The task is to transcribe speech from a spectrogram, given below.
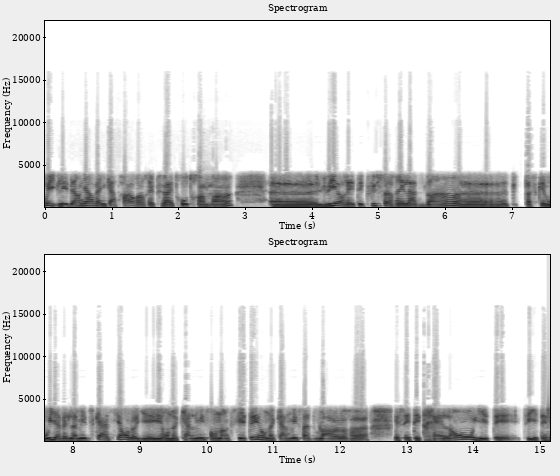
oui. Les dernières 24 heures auraient pu être autrement. Euh, lui aurait été plus serein là-dedans euh, parce que oui, il y avait de la médication. Là. on a calmé son anxiété, on a calmé sa douleur, euh, mais c'était très long. Il était, il était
